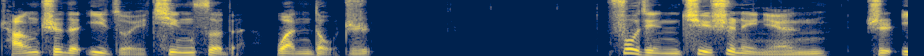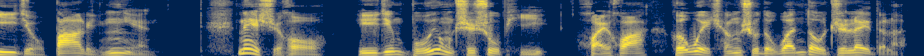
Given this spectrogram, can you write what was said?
常吃的一嘴青色的豌豆汁。父亲去世那年是一九八零年，那时候已经不用吃树皮、槐花和未成熟的豌豆之类的了，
